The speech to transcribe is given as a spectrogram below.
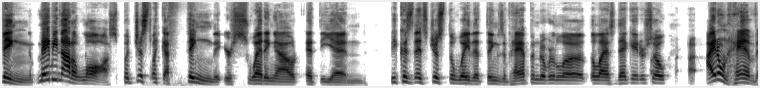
thing. Maybe not a loss, but just like a thing that you're sweating out at the end because that's just the way that things have happened over the, the last decade or so. I don't have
